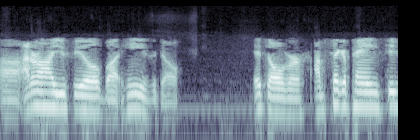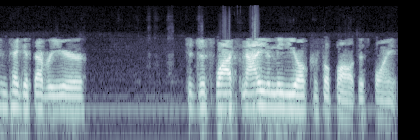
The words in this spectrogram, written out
Uh, I don't know how you feel, but he needs to go. It's over. I'm sick of paying season tickets every year to just watch not even mediocre football at this point.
